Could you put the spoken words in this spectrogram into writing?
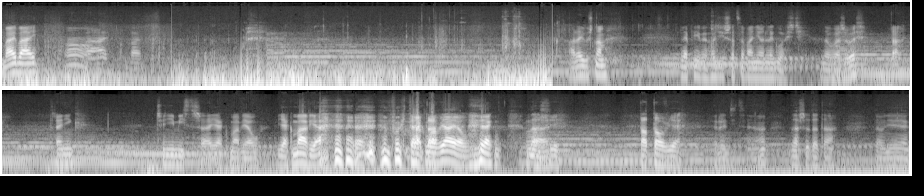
Bye, bye. اه Ale już nam lepiej wychodzi szacowanie odległości. Zauważyłeś? Tak. Trening czyni mistrza, jak mawiał, jak mawia mój tata. Tak mawiają Jak nasi tatowie. rodzice. No? Zawsze tata do mnie, jak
